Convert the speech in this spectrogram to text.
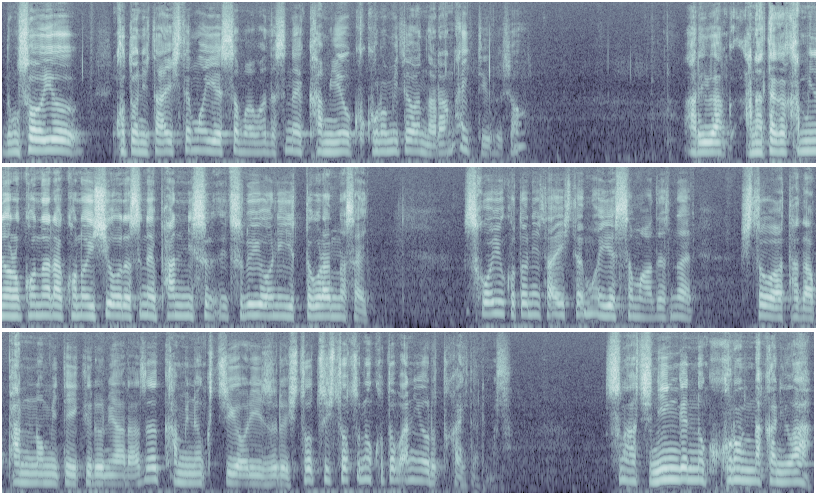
でもそういうことに対してもイエス様はですね神を試みてはならないっていうでしょ。あるいはあなたが神の子ならこの石をですねパンにするように言ってごらんなさい。そういうことに対してもイエス様はですね人はただパンの見て生きるにあらず神の口よりずる一つ一つの言葉によると書いてあります。すなわち人間の心の中には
